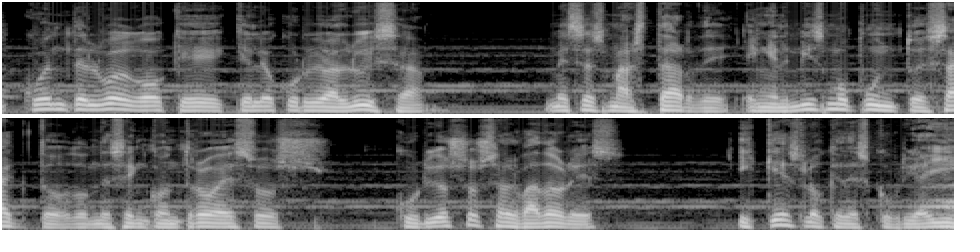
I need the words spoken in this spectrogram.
cuente luego qué le ocurrió a Luisa, meses más tarde, en el mismo punto exacto donde se encontró a esos curiosos salvadores, y qué es lo que descubrió allí.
